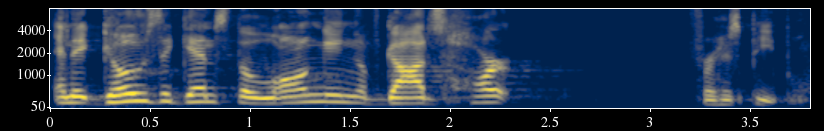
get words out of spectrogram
and it goes against the longing of God's heart for his people.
